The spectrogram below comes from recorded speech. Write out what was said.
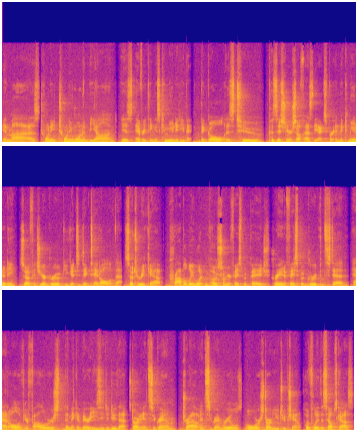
in my eyes, 2021 and beyond, is everything is community based. The goal is to position yourself as the expert in the community. So if it's your group, you get to dictate all of that. So to recap, probably wouldn't post on your Facebook page. Create a Facebook group instead. Add all of your followers. They make it very easy to do that. Start Instagram, try out Instagram Reels, or start a YouTube channel. Hopefully this helps, guys.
